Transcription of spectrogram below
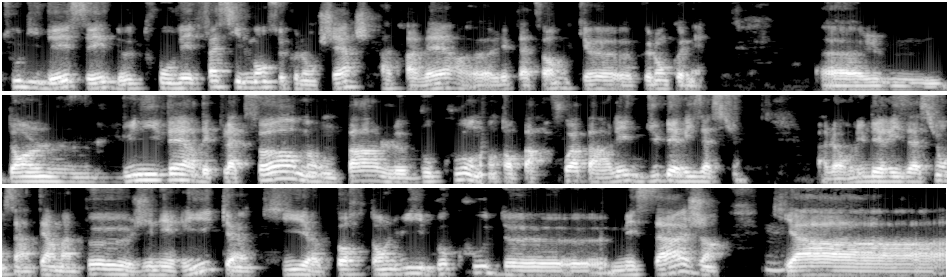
toute l'idée, c'est de trouver facilement ce que l'on cherche à travers les plateformes que, que l'on connaît. Euh, dans l'univers des plateformes, on parle beaucoup, on entend parfois parler d'ubérisation. Alors l'ubérisation, c'est un terme un peu générique qui porte en lui beaucoup de messages, qui a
